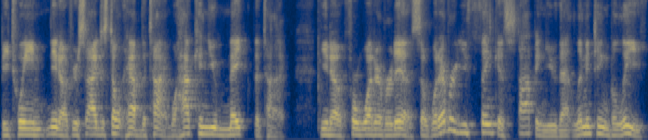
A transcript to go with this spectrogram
between, you know, if you're, I just don't have the time. Well, how can you make the time? You know, for whatever it is. So whatever you think is stopping you, that limiting belief,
